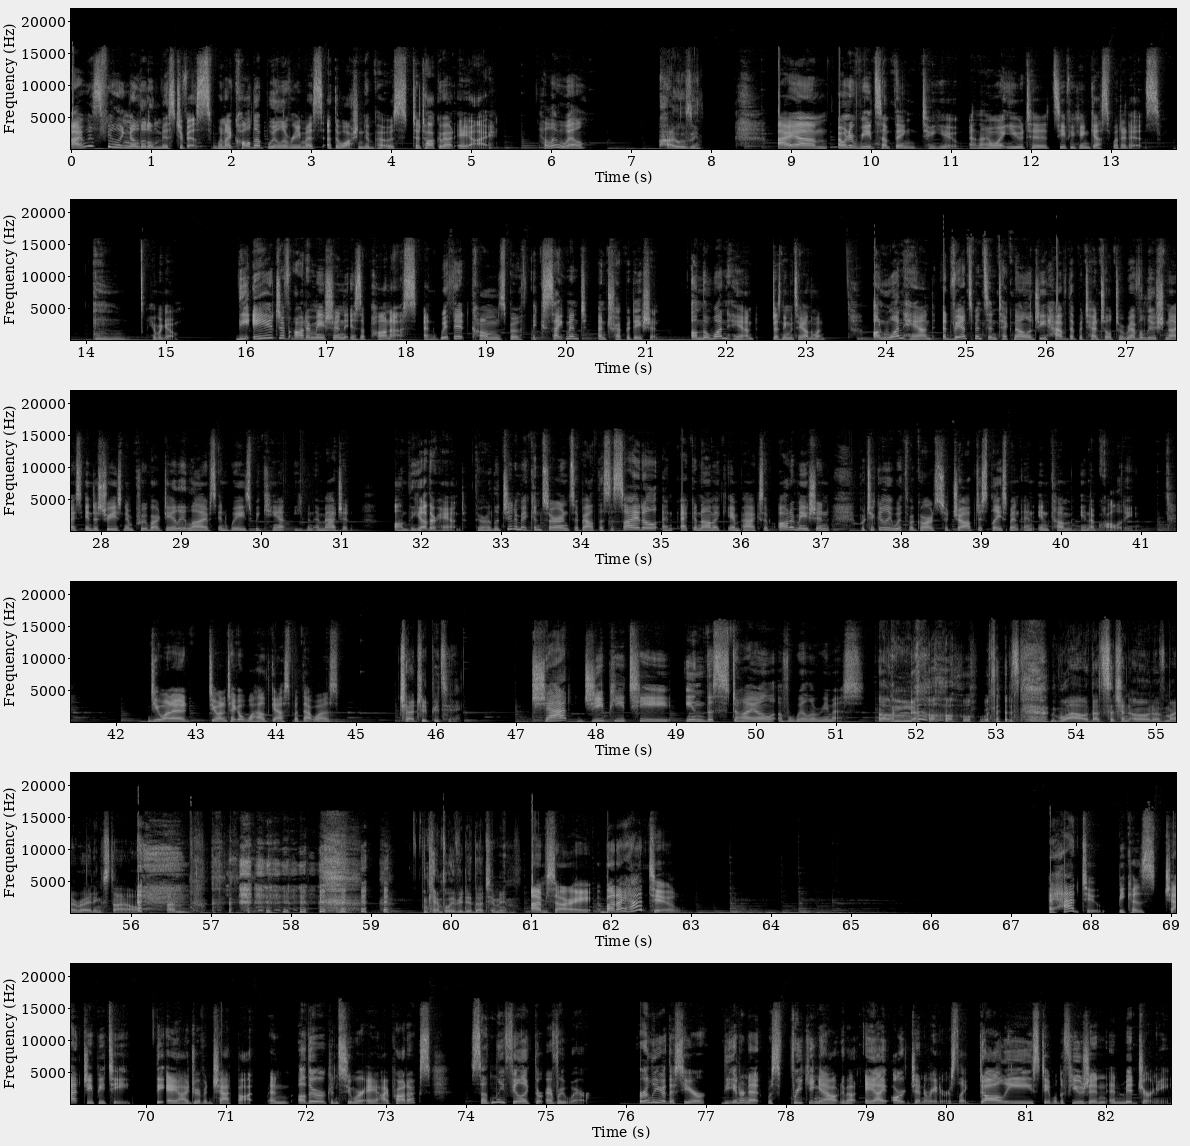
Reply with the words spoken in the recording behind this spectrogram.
I was feeling a little mischievous when I called up Will Oremus at the Washington Post to talk about AI. Hello, Will. Hi, Lizzie. I um I want to read something to you, and I want you to see if you can guess what it is. Here we go. The age of automation is upon us, and with it comes both excitement and trepidation. On the one hand, doesn't even say on the one. On one hand, advancements in technology have the potential to revolutionize industries and improve our daily lives in ways we can't even imagine. On the other hand, there are legitimate concerns about the societal and economic impacts of automation, particularly with regards to job displacement and income inequality. Do you want to do you want to take a wild guess what that was? ChatGPT. Chat GPT in the style of Will Oremus. Oh no! that is wow. That's such an own of my writing style. I'm. I can't believe you did that to me. I'm sorry, but I had to. I had to because ChatGPT, the AI driven chatbot, and other consumer AI products suddenly feel like they're everywhere. Earlier this year, the internet was freaking out about AI art generators like DALL-E, Stable Diffusion, and Midjourney.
